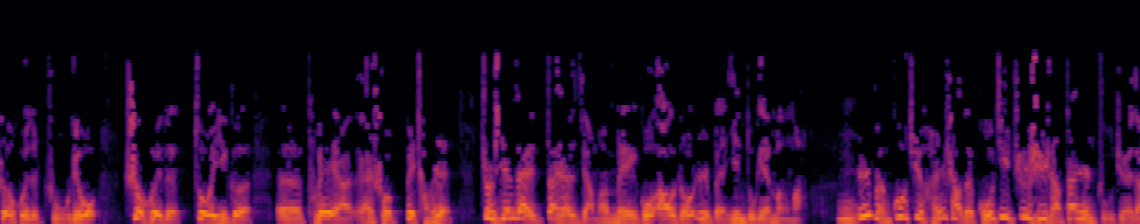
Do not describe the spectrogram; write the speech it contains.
社会的主流社会的作为一个呃 player 来说被承认，就是现在大家讲嘛，美国、澳洲、日本、印度联盟嘛。日本过去很少在国际秩序上担任主角的，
